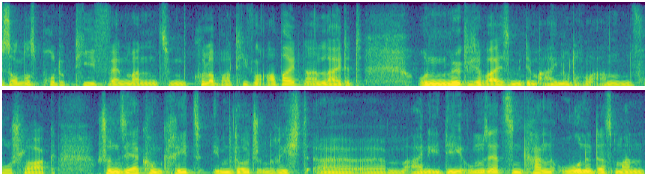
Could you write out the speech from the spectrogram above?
besonders produktiv, wenn man zum kollaborativen Arbeiten anleitet und möglicherweise mit dem einen oder anderen Vorschlag schon sehr konkret im Deutschunterricht äh, ähm, eine Idee umsetzen kann, ohne dass man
